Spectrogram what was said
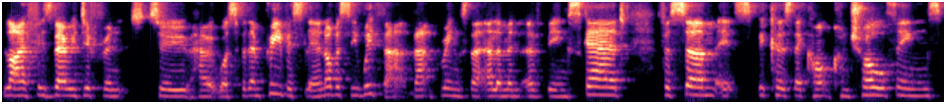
life is very different to how it was for them previously. And obviously, with that, that brings that element of being scared. For some, it's because they can't control things.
